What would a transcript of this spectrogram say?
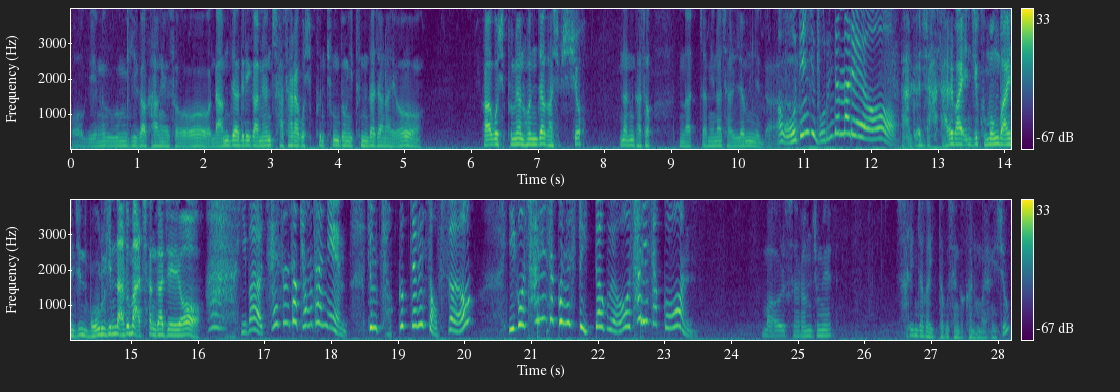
거기는 음기가 강해서 남자들이 가면 자살하고 싶은 충동이 든다잖아요. 가고 싶으면 혼자 가십시오. 난 가서 낮잠이나 잘렵니다. 아, 어딘지 모른단 말이에요. 아, 그 자살바인지 구멍바인지는 모르긴 나도 마찬가지예요. 아, 이봐요. 최순석 형사님. 좀 적극적일 수 없어요? 이거 살인사건일 수도 있다고요. 살인사건. 마을 사람 중에 살인자가 있다고 생각하는 모양이죠?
